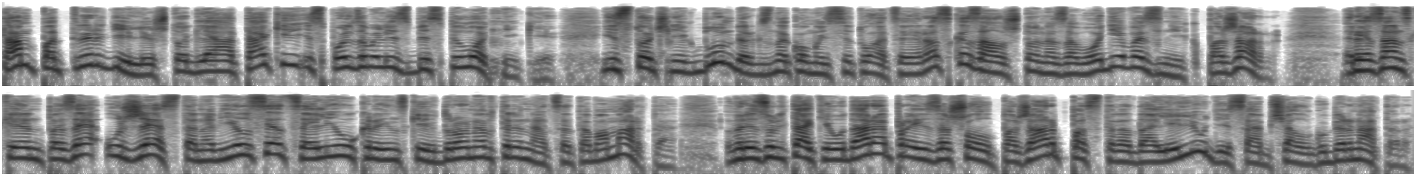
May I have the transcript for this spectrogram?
Там подтвердили, что для атаки использовались беспилотники. Источник Bloomberg, знакомый с ситуацией, рассказал, что на заводе возник пожар. Рязанский НПЗ уже становился целью украинских дронов 13 марта. В результате удара произошел пожар, пострадали люди, сообщал губернатор.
